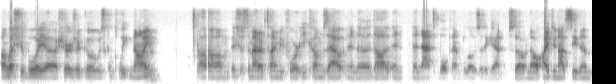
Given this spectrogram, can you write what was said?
unless your boy uh, Scherzer goes complete nine, um, it's just a matter of time before he comes out and uh, and the Nats bullpen blows it again. So no, I do not see them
